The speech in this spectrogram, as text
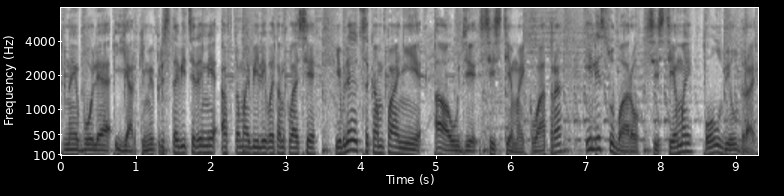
Наиболее яркими представителями автомобилей в этом классе являются компании Audi системой Quattro или Subaru системой All-Wheel Drive.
